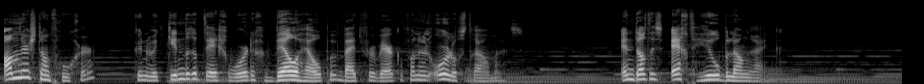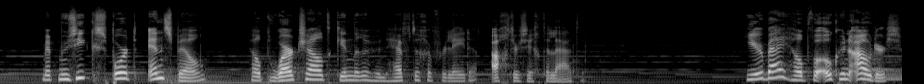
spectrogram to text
Anders dan vroeger kunnen we kinderen tegenwoordig wel helpen bij het verwerken van hun oorlogstrauma's. En dat is echt heel belangrijk. Met muziek, sport en spel helpt Warchild kinderen hun heftige verleden achter zich te laten. Hierbij helpen we ook hun ouders,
